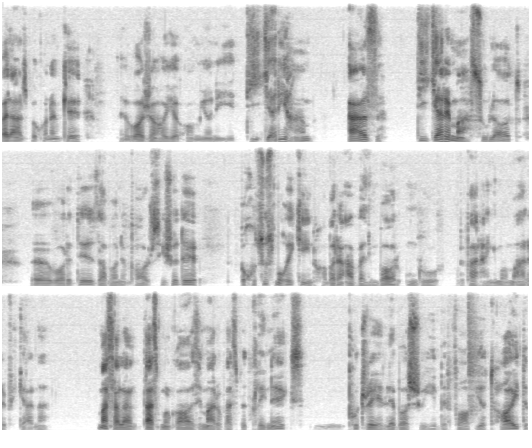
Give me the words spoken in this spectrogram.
باید ارز بکنم که واجه های آمیانه دیگری هم از دیگر محصولات وارد زبان فارسی شده. به خصوص موقعی که اینها برای اولین بار اون رو به فرهنگ ما معرفی کردن. مثلا دستمال کاغذی معروف است به کلینکس پودر لباسشویی به فاب یا تاید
